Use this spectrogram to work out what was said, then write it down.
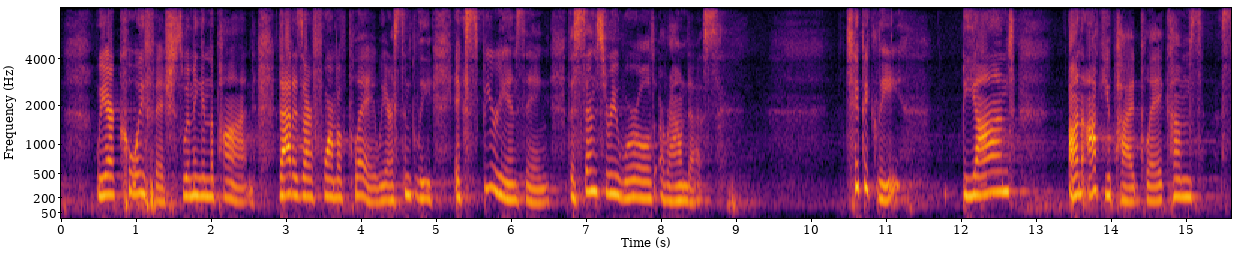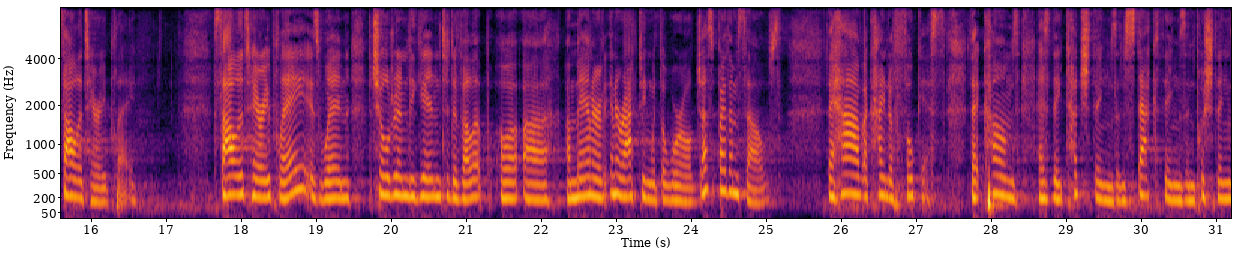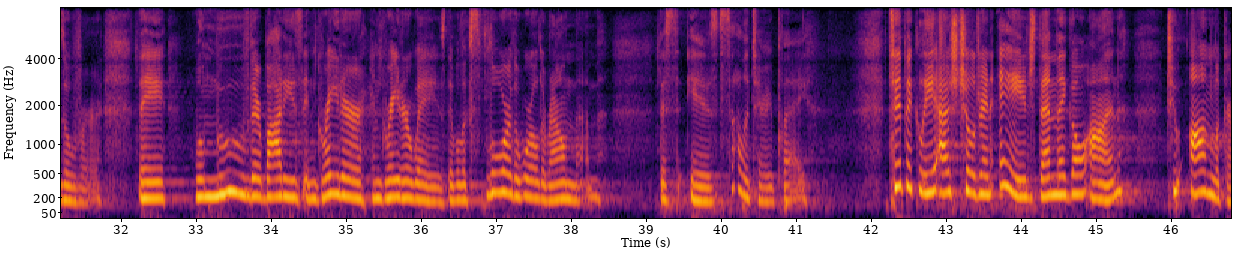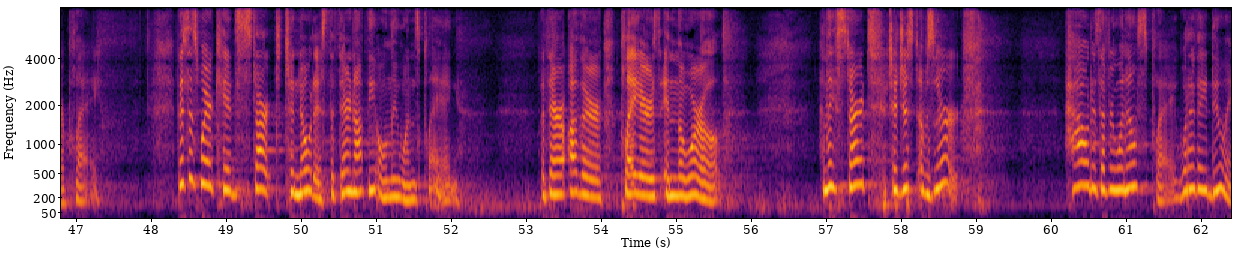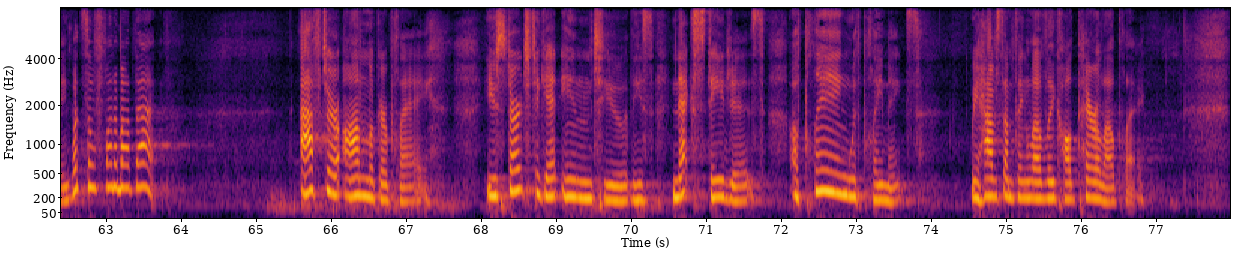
we are koi fish swimming in the pond. That is our form of play. We are simply experiencing the sensory world around us. Typically, beyond unoccupied play comes solitary play. Solitary play is when children begin to develop a, a, a, manner of interacting with the world just by themselves. They have a kind of focus that comes as they touch things and stack things and push things over. They will move their bodies in greater and greater ways. They will explore the world around them. This is solitary play. Typically, as children age, then they go on to onlooker play. This is where kids start to notice that they're not the only ones playing, that there are other players in the world. And they start to just observe. How does everyone else play? What are they doing? What's so fun about that? After onlooker play, you start to get into these next stages of playing with playmates. We have something lovely called parallel play.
